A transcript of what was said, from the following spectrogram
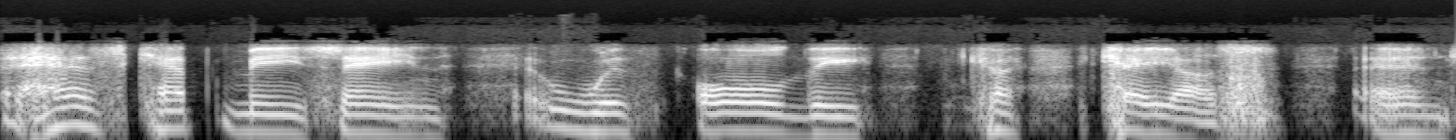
has kept me sane with all the chaos and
